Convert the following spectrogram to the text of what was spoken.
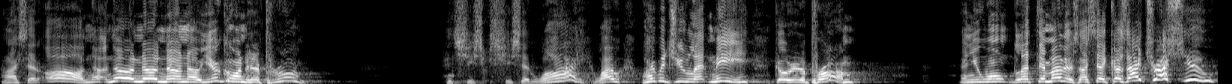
And I said, oh, no, no, no, no, no. You're going to the prom. And she, she said, why? Why, why would you let me go to the prom and you won't let them others? I said, cause I trust you.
